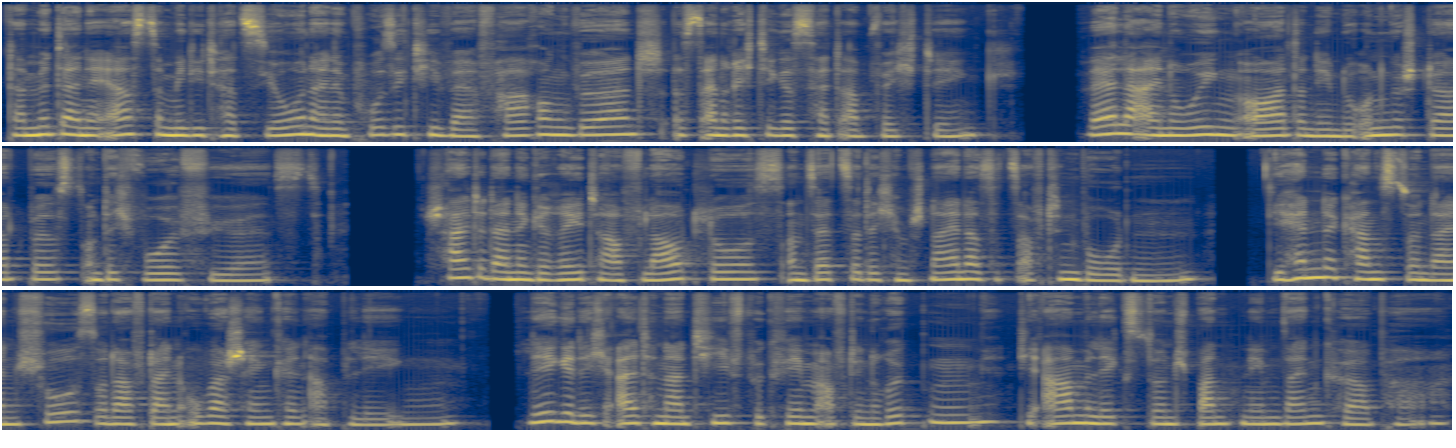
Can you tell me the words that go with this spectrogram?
Damit deine erste Meditation eine positive Erfahrung wird, ist ein richtiges Setup wichtig. Wähle einen ruhigen Ort, an dem du ungestört bist und dich wohlfühlst. Schalte deine Geräte auf lautlos und setze dich im Schneidersitz auf den Boden. Die Hände kannst du in deinen Schoß oder auf deinen Oberschenkeln ablegen. Lege dich alternativ bequem auf den Rücken, die Arme legst du entspannt neben deinen Körper.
